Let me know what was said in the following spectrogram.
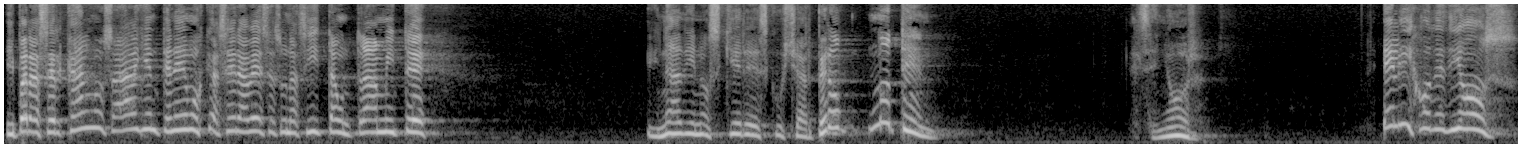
Y para acercarnos a alguien tenemos que hacer a veces una cita, un trámite, y nadie nos quiere escuchar. Pero noten, el Señor, el Hijo de Dios,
